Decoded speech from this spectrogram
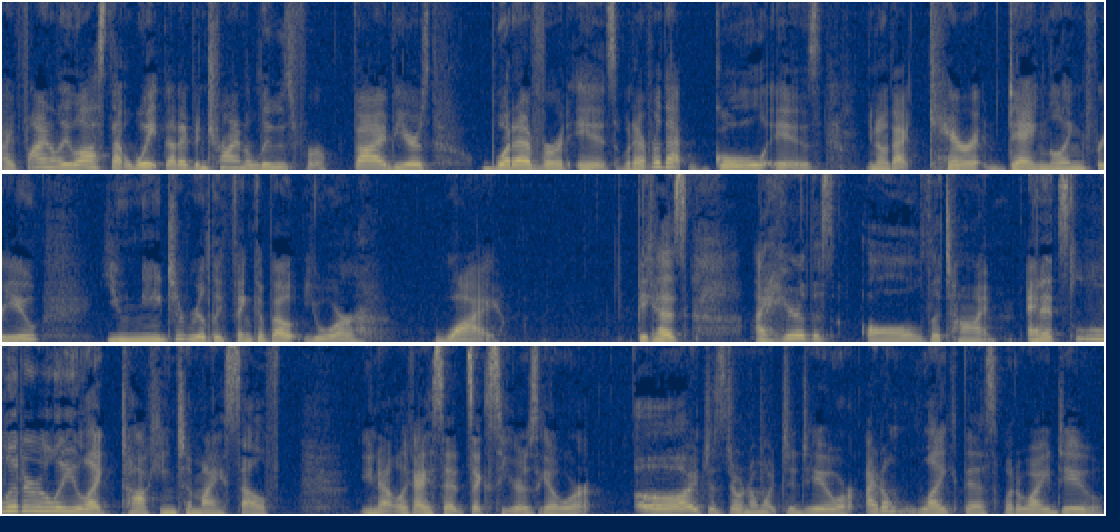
I finally lost that weight that I've been trying to lose for five years. Whatever it is, whatever that goal is, you know, that carrot dangling for you, you need to really think about your why. Because I hear this all the time, and it's literally like talking to myself, you know, like I said six years ago, where oh, I just don't know what to do, or I don't like this. What do I do?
